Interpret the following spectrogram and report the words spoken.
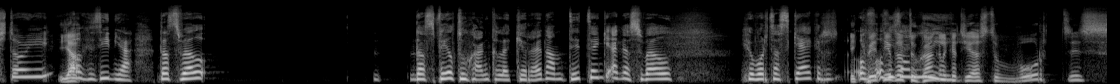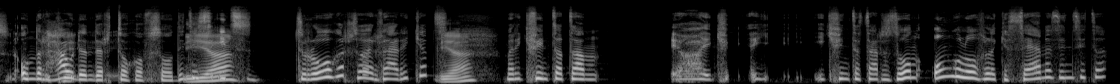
Story Ja. al gezien? Ja, dat is wel... Dat is veel toegankelijker hè, dan dit, denk ik. Dat is wel... Je wordt als kijker... Ik of, weet niet of dat toegankelijk niet? het juiste woord is. Onderhoudender toch of zo. Dit is Ja. iets droger, zo ervaar ik het. Ja? Maar ik vind dat dan... Ja, ik, ik, vind dat daar zo'n ongelofelijke scènes in zitten.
